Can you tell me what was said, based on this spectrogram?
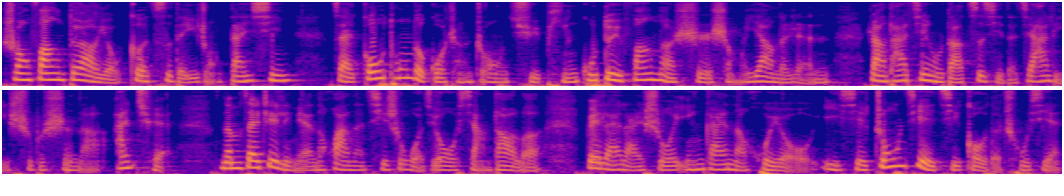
双方都要有各自的一种担心，在沟通的过程中去评估对方呢是什么样的人，让他进入到自己的家里是不是呢安全？那么在这里面的话呢，其实我就想到了未来来说，应该呢会有一些中介机构的出现，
